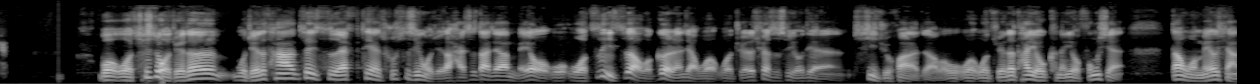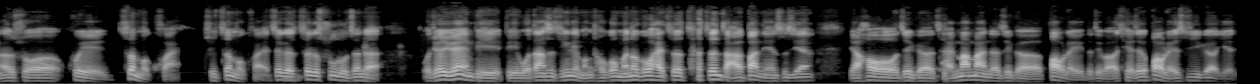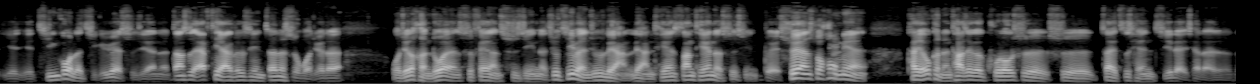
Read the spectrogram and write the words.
我我其实我觉得，我觉得他这次 FTX 出事情，我觉得还是大家没有我我自己知道，我个人讲，我我觉得确实是有点戏剧化了，知道吧？我我我觉得他有可能有风险，但我没有想到说会这么快，就这么快，这个这个速度真的。我觉得远远比比我当时经历蒙头沟，蒙头沟还挣挣扎了半年时间，然后这个才慢慢的这个爆雷的，对吧？而且这个爆雷是一个也也也经过了几个月时间的。但是 FTX 这个事情真的是我觉得，我觉得很多人是非常吃惊的，就基本就是两两天三天的事情。对，虽然说后面它有可能它这个窟窿是是在之前积累下来的，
